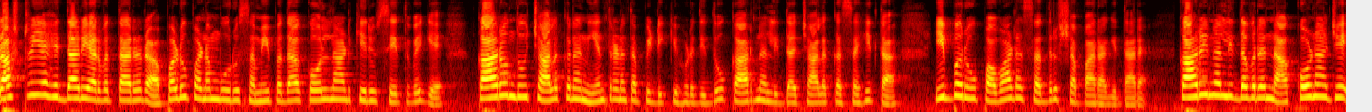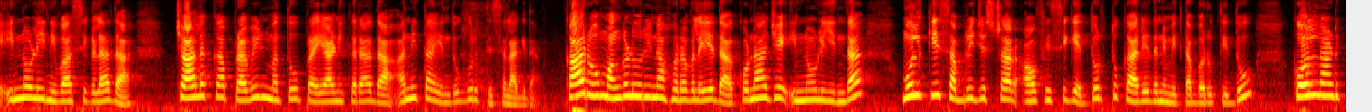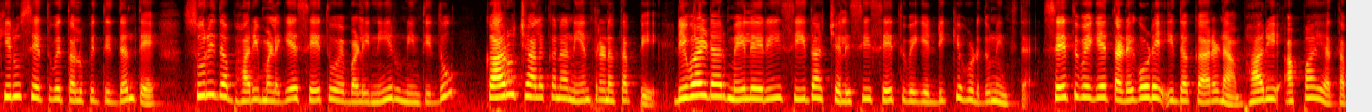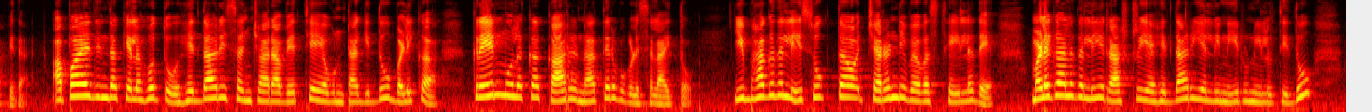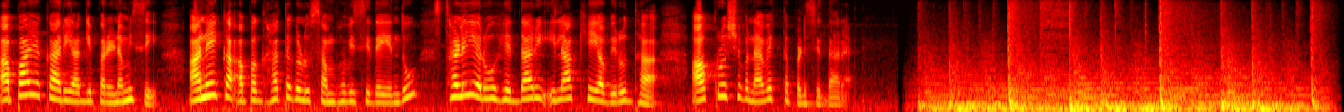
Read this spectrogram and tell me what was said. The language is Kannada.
ರಾಷ್ಟ್ರೀಯ ಹೆದ್ದಾರಿ ಅರವತ್ತಾರರ ಪಡುಪಣಂಬೂರು ಸಮೀಪದ ಕೋಲ್ನಾಡ್ ಕಿರು ಸೇತುವೆಗೆ ಕಾರೊಂದು ಚಾಲಕನ ನಿಯಂತ್ರಣ ತಪ್ಪಿ ಡಿಕ್ಕಿ ಹೊಡೆದಿದ್ದು ಕಾರ್ನಲ್ಲಿದ್ದ ಚಾಲಕ ಸಹಿತ ಇಬ್ಬರು ಪವಾಡ ಸದೃಶ ಪಾರಾಗಿದ್ದಾರೆ. ಕಾರಿನಲ್ಲಿದ್ದವರನ್ನ ಕೋಣಾಜೆ ಇನ್ನೋಳಿ ನಿವಾಸಿಗಳಾದ ಚಾಲಕ ಪ್ರವೀಣ್ ಮತ್ತು ಪ್ರಯಾಣಿಕರಾದ ಅನಿತಾ ಎಂದು ಗುರುತಿಸಲಾಗಿದೆ. ಕಾರು ಮಂಗಳೂರಿನ ಹೊರವಲಯದ ಕೊಣಾಜೆ ಇನ್ನೋಳಿಯಿಂದ ಮುಲ್ಕಿ ಸಬ್ ರಿಜಿಸ್ಟ್ರಾರ್ ಆಫೀಸಿಗೆ ತುರ್ತು ಕಾರ್ಯದ ನಿಮಿತ್ತ ಬರುತ್ತಿದ್ದು, ಕೋಲ್ನಾಡ್ ಕಿರು ಸೇತುವೆ ತಲುಪುತ್ತಿದ್ದಂತೆ ಸುರಿದ ಭಾರಿ ಮಳೆಗೆ ಸೇತುವೆ ಬಳಿ ನೀರು ನಿಂತಿದ್ದು, ಕಾರು ಚಾಲಕನ ನಿಯಂತ್ರಣ ತಪ್ಪಿ ಡಿವೈಡರ್ ಮೇಲೇರಿ ಸೀದಾ ಚಲಿಸಿ ಸೇತುವೆಗೆ ಡಿಕ್ಕಿ ಹೊಡೆದು ನಿಂತಿದೆ. ಸೇತುವೆಗೆ ತಡೆಗೋಡೆ ಇದ್ದ ಕಾರಣ ಭಾರೀ ಅಪಾಯ ತಪ್ಪಿದೆ. ಅಪಾಯದಿಂದ ಕೆಲ ಹೊತ್ತು ಹೆದ್ದಾರಿ ಸಂಚಾರ ವ್ಯತ್ಯಯ ಉಂಟಾಗಿದ್ದು ಬಳಿಕ ಕ್ರೇನ್ ಮೂಲಕ ಕಾರನ್ನು ತೆರವುಗೊಳಿಸಲಾಯಿತು. ಈ ಭಾಗದಲ್ಲಿ ಸೂಕ್ತ ಚರಂಡಿ ವ್ಯವಸ್ಥೆ ಇಲ್ಲದೆ ಮಳೆಗಾಲದಲ್ಲಿ ರಾಷ್ಟ್ರೀಯ ಹೆದ್ದಾರಿಯಲ್ಲಿ ನೀರು ನಿಲ್ಲುತ್ತಿದ್ದು, ಅಪಾಯಕಾರಿಯಾಗಿ ಪರಿಣಮಿಸಿ ಅನೇಕ ಅಪಘಾತಗಳು ಸಂಭವಿಸಿದೆ ಎಂದು ಸ್ಥಳೀಯರು ಹೆದ್ದಾರಿ ಇಲಾಖೆಯ ವಿರುದ್ಧ ಆಕ್ರೋಶವನ್ನು ವ್ಯಕ್ತಪಡಿಸಿದ್ದಾರೆ.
